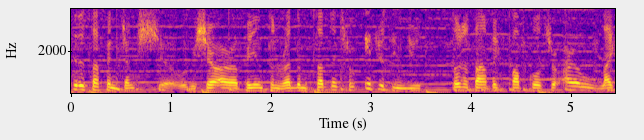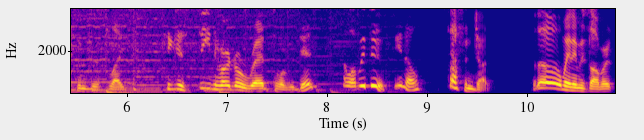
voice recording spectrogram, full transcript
to the Stuff and Junk Show, where we share our opinions on random subjects from interesting news, social topics, pop culture, our likes and dislikes, things you've seen, heard, or read, to what we did, and what we do. You know, stuff and junk. Hello, my name is Albert.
